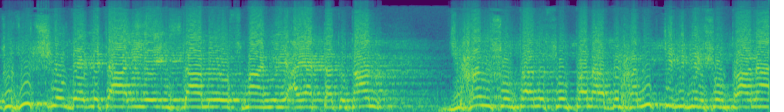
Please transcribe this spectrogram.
33 yıl Devlet-i Aliye İslami Osmaniye'yi ayakta tutan Cihan Sultanı Sultan Abdülhamit gibi bir sultana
